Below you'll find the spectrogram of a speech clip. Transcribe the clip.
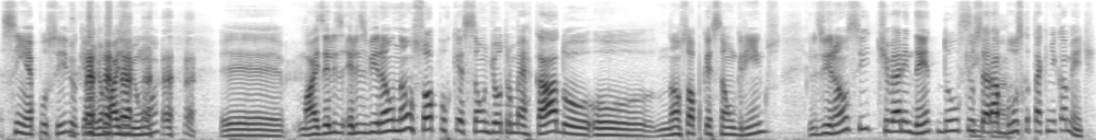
Sim, é possível que haja mais de uma. É, mas eles, eles virão não só porque são de outro mercado, ou, não só porque são gringos, eles virão se tiverem dentro do que Sim, o Ceará claro. busca tecnicamente.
